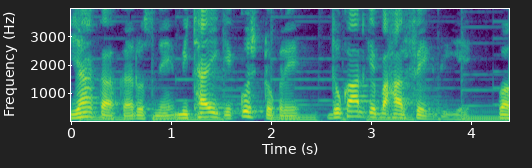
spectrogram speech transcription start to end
यह कहकर उसने मिठाई के कुछ टुकड़े दुकान के बाहर फेंक दिए। वह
